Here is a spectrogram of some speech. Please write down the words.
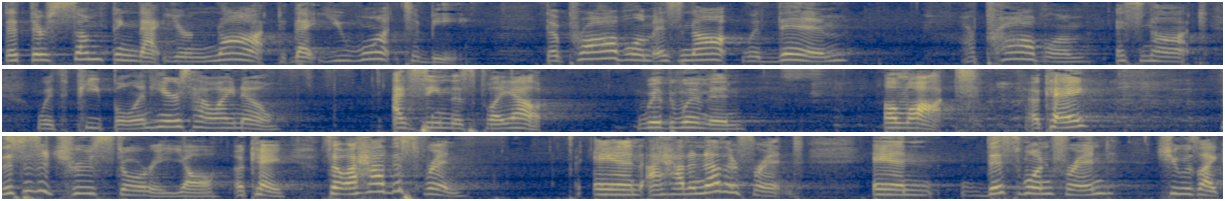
that there's something that you're not that you want to be. The problem is not with them, our problem is not with people. And here's how I know I've seen this play out with women a lot, okay? This is a true story, y'all. Okay, so I had this friend, and I had another friend, and this one friend, she was like,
